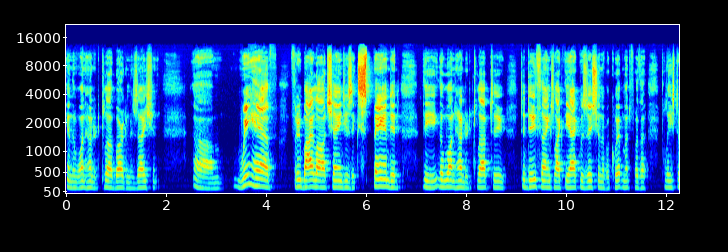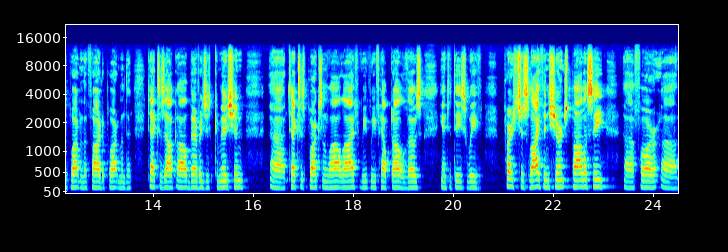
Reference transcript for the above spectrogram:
in the 100 Club organization. Um, We have, through bylaw changes, expanded the, the 100 Club to, to do things like the acquisition of equipment for the police department, the fire department, the Texas Alcohol Beverages Commission, uh, Texas Parks and Wildlife. We've, we've helped all of those entities. We've purchased life insurance policy uh, for uh,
